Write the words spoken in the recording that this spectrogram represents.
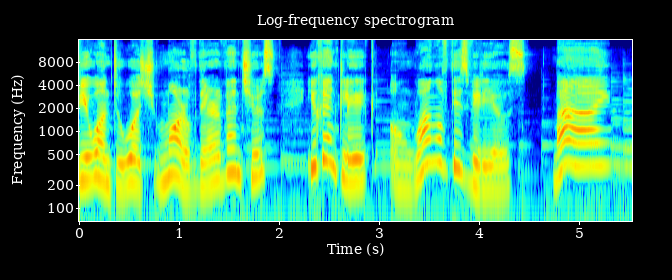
you want to watch more of their adventures, you can click on one of these videos. Bye!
